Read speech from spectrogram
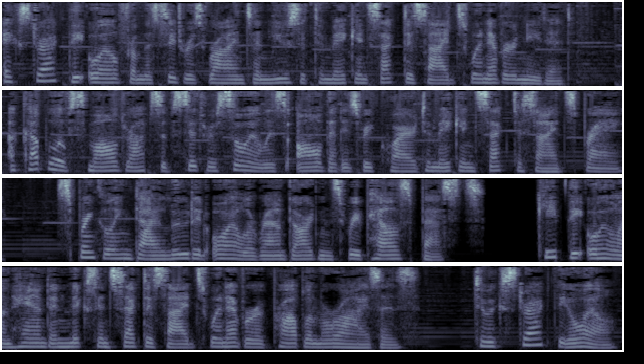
Extract the oil from the citrus rinds and use it to make insecticides whenever needed. A couple of small drops of citrus oil is all that is required to make insecticide spray. Sprinkling diluted oil around gardens repels pests. Keep the oil in hand and mix insecticides whenever a problem arises. To extract the oil,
